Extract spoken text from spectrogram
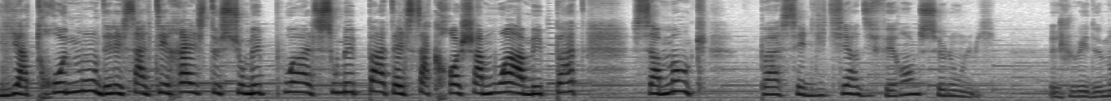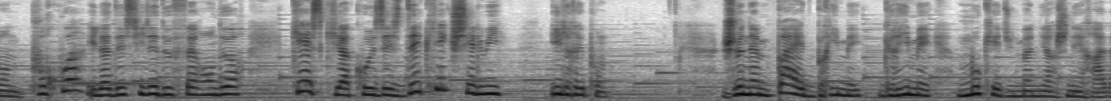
Il y a trop de monde et les saletés restent sur mes poils, sous mes pattes, elles s'accrochent à moi, à mes pattes. Ça manque. Pas assez de litières différentes selon lui. Je lui demande pourquoi il a décidé de faire en dehors. Qu'est-ce qui a causé ce déclic chez lui? Il répond Je n'aime pas être brimé, grimé, moqué d'une manière générale.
